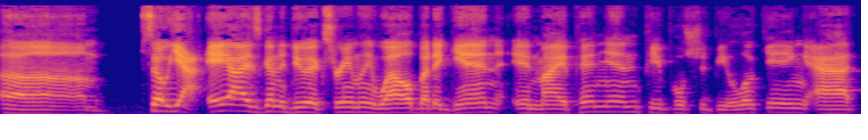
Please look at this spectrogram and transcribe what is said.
Um so yeah, AI is going to do extremely well. But again, in my opinion, people should be looking at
